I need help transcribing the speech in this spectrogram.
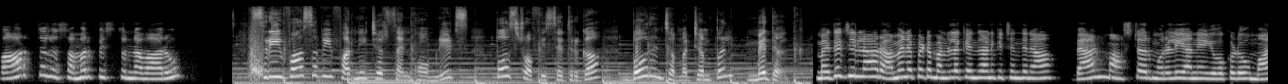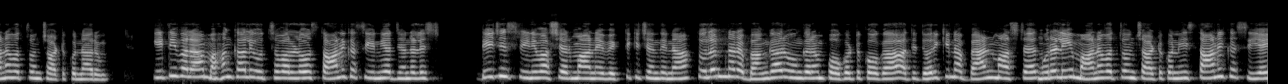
వార్తలు సమర్పిస్తున్న వారు Shri Vasavi furnitures and home needs post office ఎదురుగా బోరంచమ్మ టెంపుల్ మెదక్. మెదక్ జిల్లా రామాయణపేట మండల కేంద్రానికి చెందిన బ్యాండ్ మాస్టర్ మురళి అనే యువకుడు మానవత్వం చాటుకున్నారు. ఇటీవల మహంకాళి ఉత్సవాలలో స్థానిక senior journalist DG Srinivas Sharma అనే వ్యక్తికి చెందిన తులంన్నర బంగారు ఉంగరం పోగొట్టుకోగా అది దొరికిన బ్యాండ్ మాస్టర్ మురళి మానవత్వం చాటుకొని స్థానిక సిఐ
